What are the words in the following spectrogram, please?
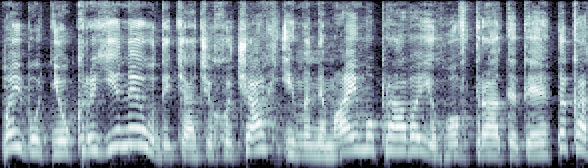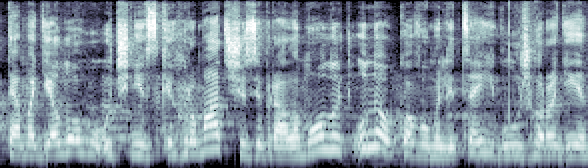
Майбутнє України у дитячих очах, і ми не маємо права його втратити. Така тема діалогу учнівських громад, що зібрала молодь у науковому ліцеї в Ужгороді.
